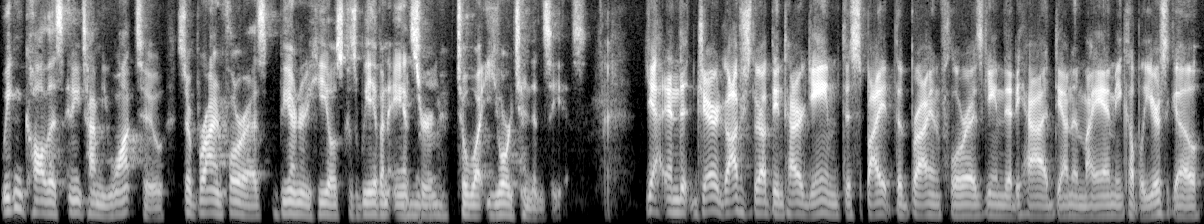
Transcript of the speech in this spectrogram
We can call this anytime you want to. So, Brian Flores, be on your heels because we have an answer Mhm. to what your tendency is. Yeah, and Jared Goff just throughout the entire game, despite the Brian Flores game that he had down in Miami a couple years ago,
